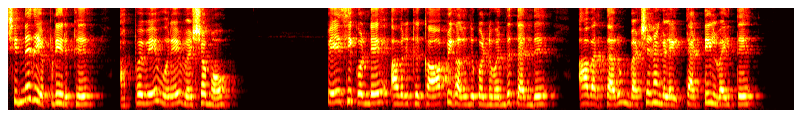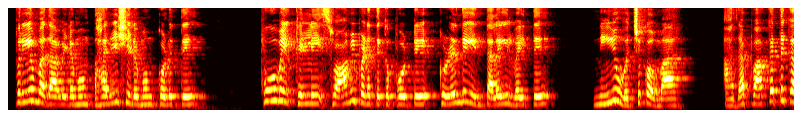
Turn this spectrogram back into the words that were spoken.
சின்னது எப்படி இருக்கு? அப்பவே ஒரே விஷமோ. பேசிக்கொண்டு அவருக்கு காப்பி கலந்து கொண்டு வந்து தந்து அவர் தரும் பட்சணங்களை தட்டில் வைத்து பிரியம்பதாவிடமும் ஹரிஷிடமும் கொடுத்து பூவை கிள்ளி சுவாமி படத்துக்கு போட்டு குழந்தையின் தலையில் வைத்து நீயும் வச்சுக்கோமா அதை பார்க்கறதுக்கு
